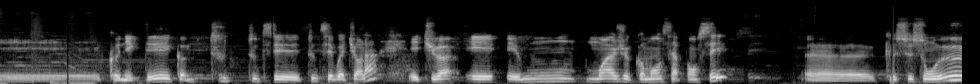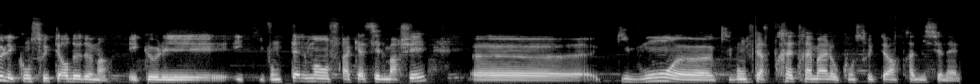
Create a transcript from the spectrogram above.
et connecté comme toutes ces toutes ces voitures là et tu vas et, et moi je commence à penser euh, que ce sont eux les constructeurs de demain et que les et qui vont tellement fracasser le marché euh, qui vont euh, qui vont faire très très mal aux constructeurs traditionnels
